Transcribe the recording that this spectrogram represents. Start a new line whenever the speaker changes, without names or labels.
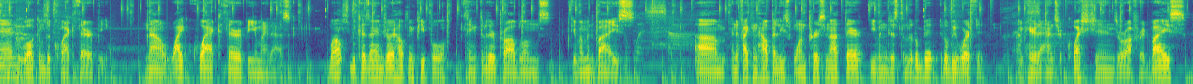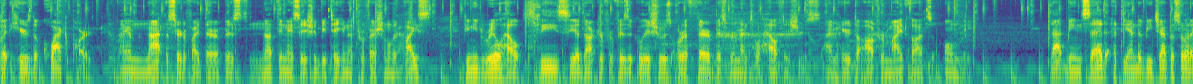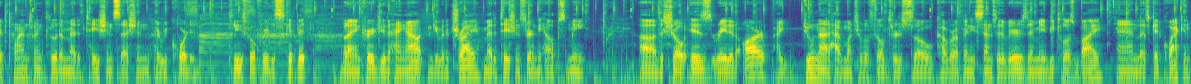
and welcome to Quack Therapy. Now, why Quack Therapy, you might ask? Well, because I enjoy helping people think through their problems, give them advice, um, and if I can help at least one person out there, even just a little bit, it'll be worth it. I'm here to answer questions or offer advice, but here's the quack part. I am not a certified therapist. Nothing I say should be taken as professional advice. If you need real help, please see a doctor for physical issues or a therapist for mental health issues. I'm here to offer my thoughts only. That being said, at the end of each episode, I plan to include a meditation session I recorded. Please feel free to skip it, but I encourage you to hang out and give it a try. Meditation certainly helps me. Uh, the show is rated R. I do not have much of a filter, so cover up any sensitive ears that may be close by, and let's get quacking.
